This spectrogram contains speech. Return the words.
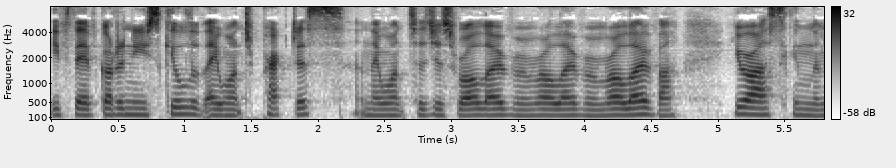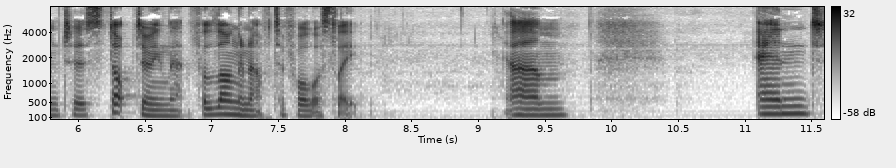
if they've got a new skill that they want to practice and they want to just roll over and roll over and roll over, you're asking them to stop doing that for long enough to fall asleep. Um, and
